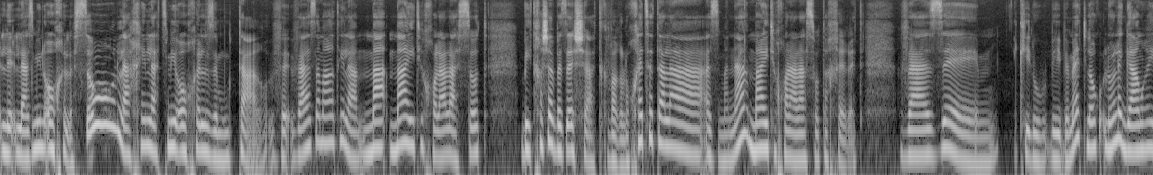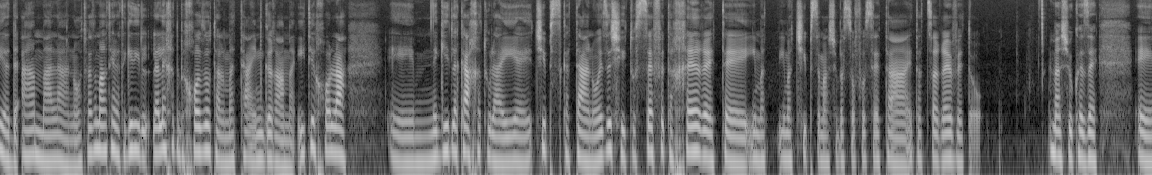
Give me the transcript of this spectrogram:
להזמין אוכל אסור, להכין לעצמי אוכל זה מותר. ו- ואז אמרתי לה, מה, מה היית יכולה לעשות, בהתחשב בזה שאת כבר לוחצת על ההזמנה, מה היית יכולה לעשות אחרת? ואז אה, כאילו, והיא באמת לא, לא לגמרי ידעה מה לענות. ואז אמרתי לה, תגידי, ללכת בכל זאת על 200 גרם, היית יכולה, אה, נגיד לקחת אולי אה, צ'יפס קטן, או איזושהי תוספת אחרת, אה, אם, אם הצ'יפס זה מה שבסוף עושה את, ה, את הצרבת, או משהו כזה. אה,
